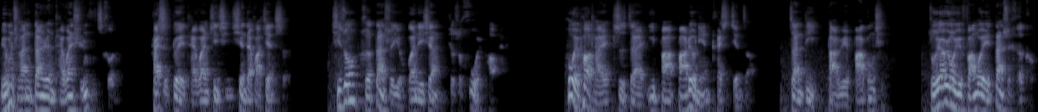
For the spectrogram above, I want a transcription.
刘铭传担任台湾巡抚之后呢？开始对台湾进行现代化建设，其中和淡水有关的一项就是护尾炮台。护尾炮台是在一八八六年开始建造，占地大约八公顷，主要用于防卫淡水河口。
